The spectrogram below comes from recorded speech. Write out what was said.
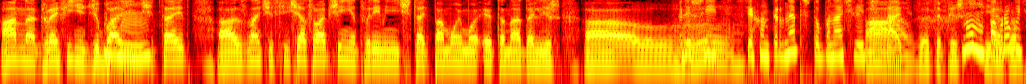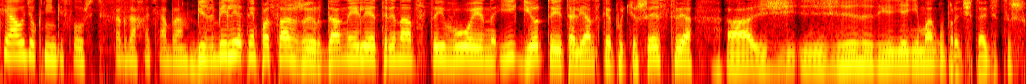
Анна графиню Дюбари Мгм. читает. А, значит, сейчас вообще нет времени читать, по-моему, это надо лишь... а, Лишить всех интернета, чтобы начали А, читать. это пишет ну, Сега. попробуйте аудиокниги слушать тогда хотя бы. Безбилетный пассажир, Данелия «Тринадцатый воин» и Гетте «Итальянское путешествие». А, я не могу прочитать. Это ж-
